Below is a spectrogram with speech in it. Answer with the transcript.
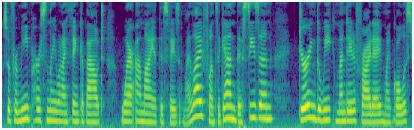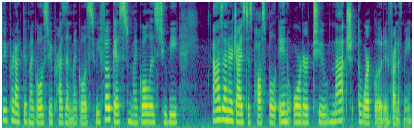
So, for me personally, when I think about where am I at this phase of my life, once again, this season, during the week, Monday to Friday, my goal is to be productive, my goal is to be present, my goal is to be focused, my goal is to be as energized as possible in order to match the workload in front of me.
